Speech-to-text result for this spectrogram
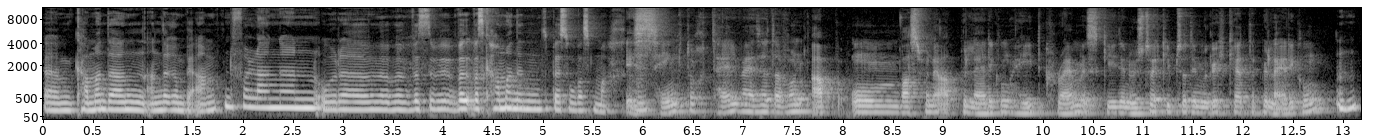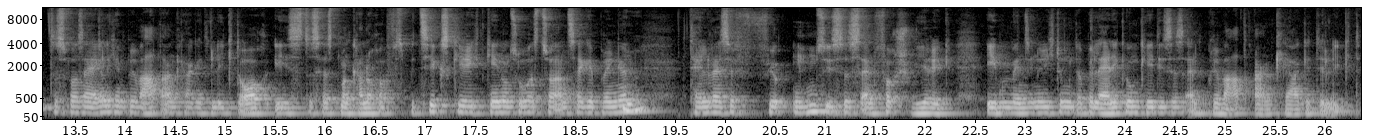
Ähm, kann man dann einen anderen Beamten verlangen oder was, was kann man denn bei sowas machen? Es hängt doch teilweise davon ab, um was für eine Art Beleidigung, Hate Crime es geht. In Österreich gibt es ja die Möglichkeit der Beleidigung. Mhm. Das, was eigentlich ein Privatanklagedelikt auch ist. Das heißt, man kann auch aufs Bezirksgericht gehen und sowas zur Anzeige bringen. Mhm. Teilweise für uns ist es einfach schwierig. Eben wenn es in Richtung der Beleidigung geht, ist es ein Privatanklagedelikt.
